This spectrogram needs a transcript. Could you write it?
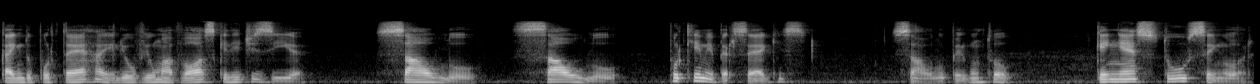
Caindo por terra, ele ouviu uma voz que lhe dizia: Saulo, Saulo, por que me persegues? Saulo perguntou: Quem és tu, Senhor?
